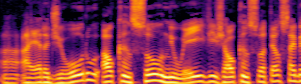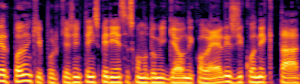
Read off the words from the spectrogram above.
a, a, era de ouro, alcançou o New Wave, já alcançou até o Cyberpunk, porque a gente tem experiências como do Miguel Nicoleles de conectar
